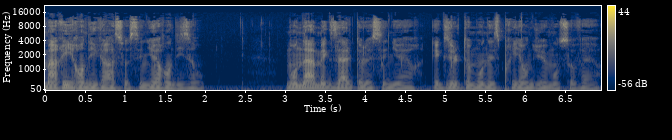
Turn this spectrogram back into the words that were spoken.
Marie rendit grâce au Seigneur en disant Mon âme exalte le Seigneur, exulte mon esprit en Dieu mon Sauveur.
